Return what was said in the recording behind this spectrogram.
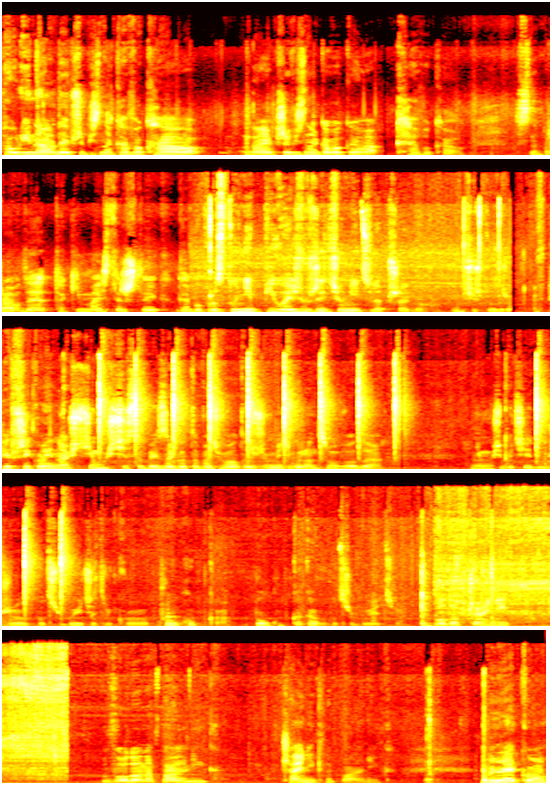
Paulina, daj przepis na kawo kao. Daj przepis na kawo kao. Kawo kao. To jest naprawdę taki majstersztyk. Po prostu nie piłeś w życiu nic lepszego. Musisz to zrobić. W pierwszej kolejności musicie sobie zagotować wodę, żeby mieć gorącą wodę. Nie musi być jej dużo, potrzebujecie tylko pół kubka. Pół kubka kawy potrzebujecie. Woda w czajnik. Woda na palnik. Czajnik na palnik. Mleko,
